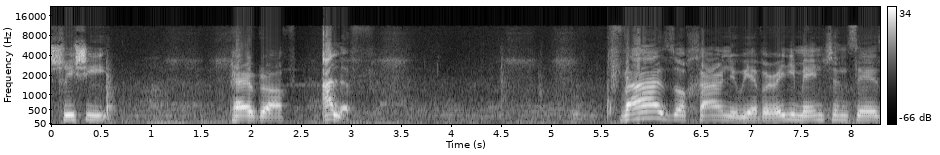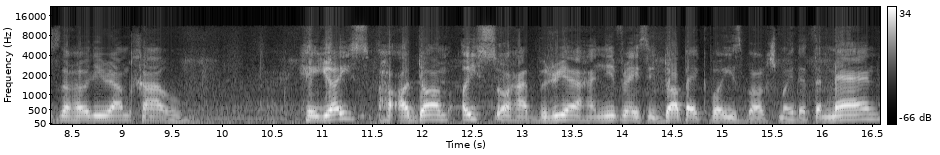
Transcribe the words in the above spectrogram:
Shishi, paragraph Aleph. Kvar we have already mentioned, says the Holy Ramchal. Heyois ha'adam oiso habriya hanivreis idabek bo yizbarach shmoi. That the man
